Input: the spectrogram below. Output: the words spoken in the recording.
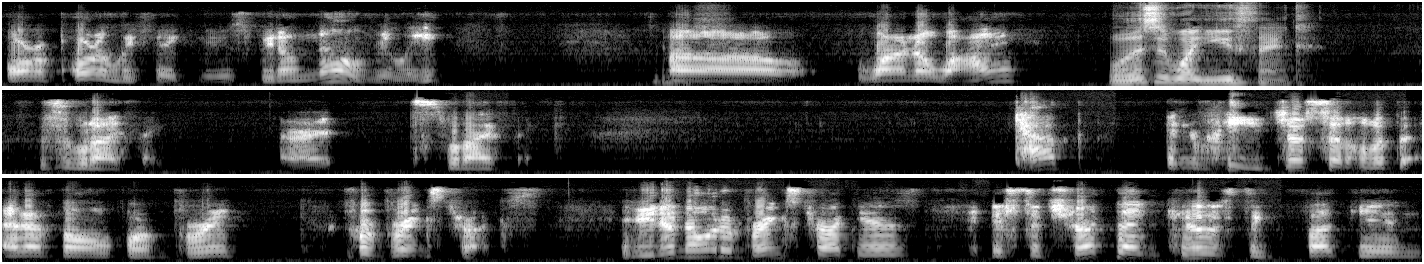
or reportedly fake news. We don't know really. Uh, Want to know why? Well, this is what you think. This is what I think. All right, this is what I think. Cap and Reid just settled with the NFL for Brink for Brinks trucks. If you don't know what a Brinks truck is, it's the truck that goes to fucking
